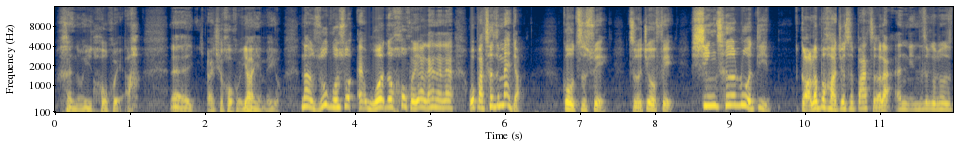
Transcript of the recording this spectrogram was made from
很容易后悔啊。呃，而且后悔药也没有。那如果说，哎，我的后悔药来来来，我把车子卖掉，购置税、折旧费、新车落地搞了不好就是八折了，嗯，你这个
